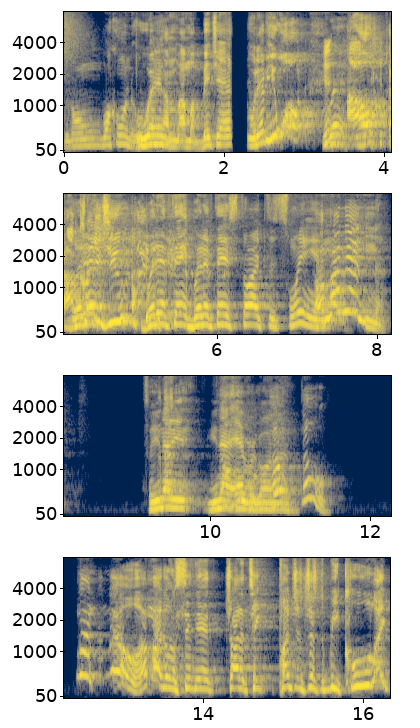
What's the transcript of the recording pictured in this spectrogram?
We're gonna walk on. What? if- I'm, I'm a bitch ass. Whatever you want. But- I'll I'll but credit if- you. But if they but if they start to swing, and, I'm running. so you're not Not- even, you're not no, ever going no, to. No. Not, no, I'm not gonna sit there and try to take punches just to be cool. Like,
